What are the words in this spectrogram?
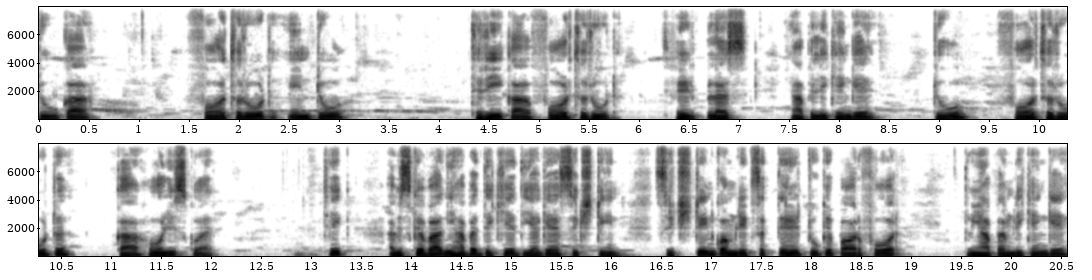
टू का फोर्थ रूट इंटू थ्री का फोर्थ रूट। फिर प्लस, यहाँ पे लिखेंगे टू फोर्थ रूट का होल स्क्वायर। ठीक? अब इसके बाद यहाँ पर देखिए दिया गया है सिक्सटीन। सिक्सटीन को हम लिख सकते हैं टू के पावर फोर। तो यहाँ पर हम लिखेंगे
